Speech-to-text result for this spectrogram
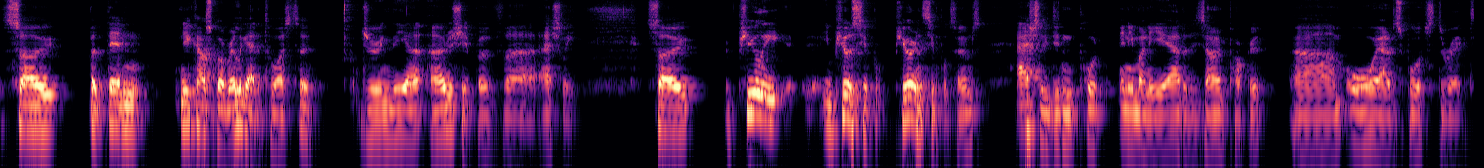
So, but then Newcastle got relegated twice too during the uh, ownership of uh, Ashley. So, purely in pure simple, pure and simple terms, Ashley didn't put any money out of his own pocket um, or out of Sports Direct.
